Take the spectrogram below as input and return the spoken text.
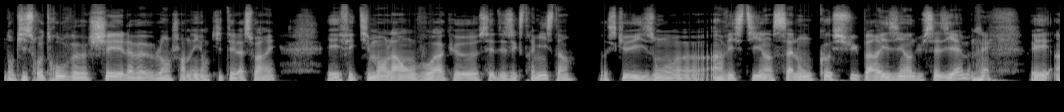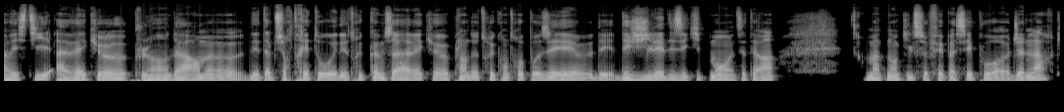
Donc il se retrouve chez la veuve blanche en ayant quitté la soirée. Et effectivement, là, on voit que c'est des extrémistes, hein. Parce qu'ils ont euh, investi un salon cossu parisien du 16e Ouais. et investi avec euh, plein d'armes, euh, des tables sur tréteau et des trucs comme ça, avec plein de trucs entreposés, des, des gilets, des équipements, etc. Maintenant qu'il se fait passer pour John Lark,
